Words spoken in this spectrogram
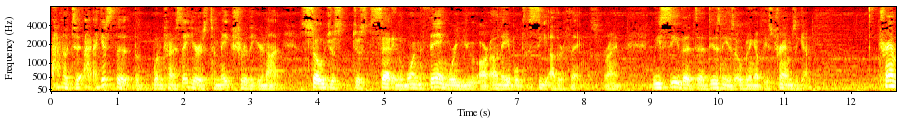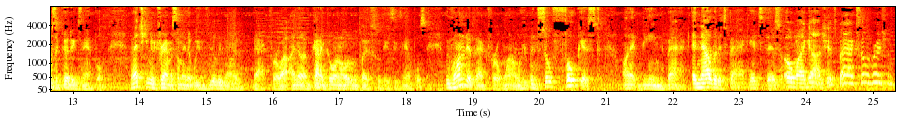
I don't know, to, I guess the, the, what I'm trying to say here is to make sure that you're not so just, just set in one thing where you are unable to see other things, right? We see that uh, Disney is opening up these trams again. Tram's a good example. Magic Kingdom Tram is something that we've really wanted back for a while. I know I'm kind of going all over the place with these examples. We've wanted it back for a while. We've been so focused on it being back. And now that it's back, it's this, oh my gosh, it's back, celebration.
